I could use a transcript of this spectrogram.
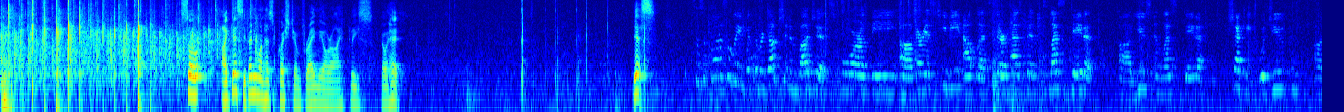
so I guess if anyone has a question for Aimee or I, please go ahead. Yes. So supposedly with the reduction in budgets for the uh, various TV outlets, there has been less data uh, use and less data checking. Would you, uh,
